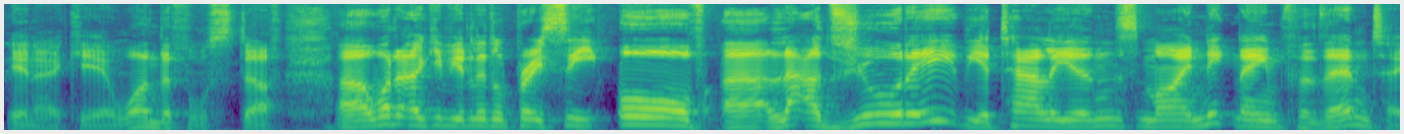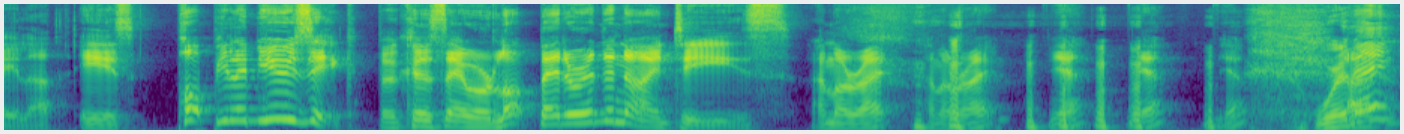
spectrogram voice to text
in IKEA. Wonderful stuff. Uh, why don't I give you a little précis of uh, La Azzurri, the Italians? My nickname for them, Taylor, is popular music because they were a lot better in the 90s. Am I right? Am I right? Yeah, yeah, yeah. Were uh, they?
